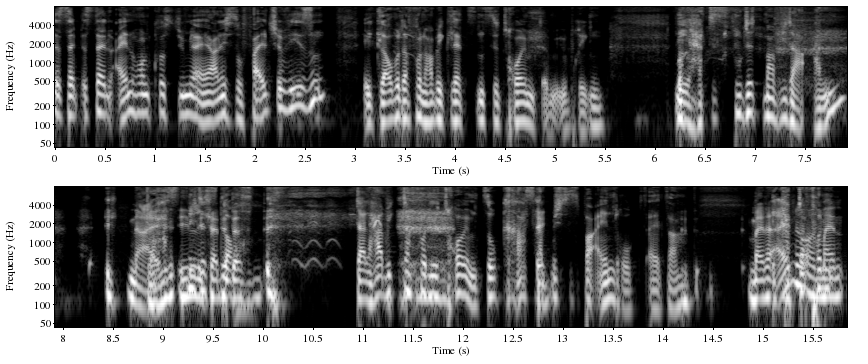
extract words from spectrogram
Deshalb ist dein Einhornkostüm ja ja nicht so falsch gewesen. Ich glaube, davon habe ich letztens geträumt im Übrigen. Nee, hattest du das mal wieder an? Ich, nein, ich hatte doch- das. Dann habe ich davon geträumt. So krass hat mich das beeindruckt, Alter. Meine und mein.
